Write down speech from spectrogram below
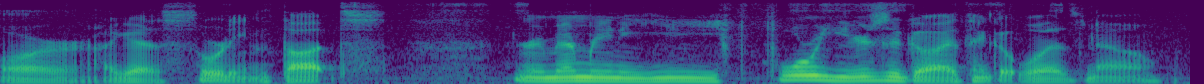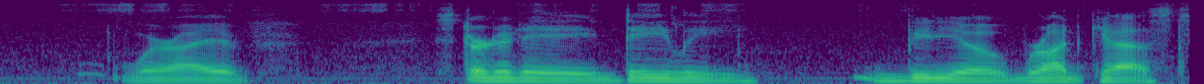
or I guess sorting thoughts, and remembering a four years ago, I think it was now, where I've started a daily video broadcast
